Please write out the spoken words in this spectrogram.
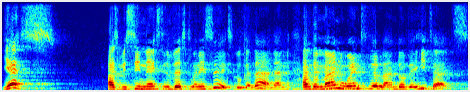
Yes. As we see next in verse 26, look at that. And, and the man went to the land of the Hittites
